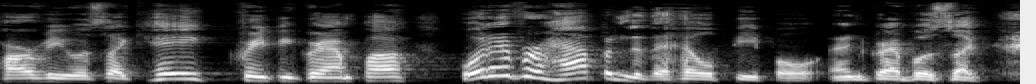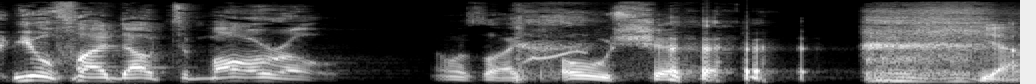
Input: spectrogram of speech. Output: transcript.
Harvey was like, Hey, creepy grandpa, whatever happened to the hill people? And grandpa was like, You'll find out tomorrow. I was like, Oh shit. Yeah,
